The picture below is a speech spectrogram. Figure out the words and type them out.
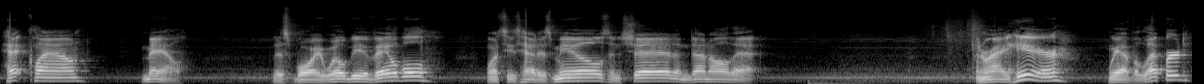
Het Clown male. This boy will be available once he's had his meals and shed and done all that. And right here we have a leopard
